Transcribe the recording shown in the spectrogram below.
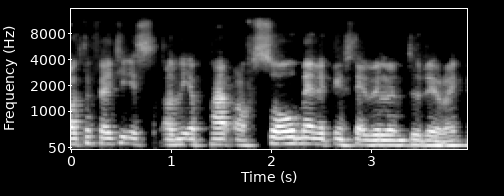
autophagy is only a part of so many things that we learn today, right?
